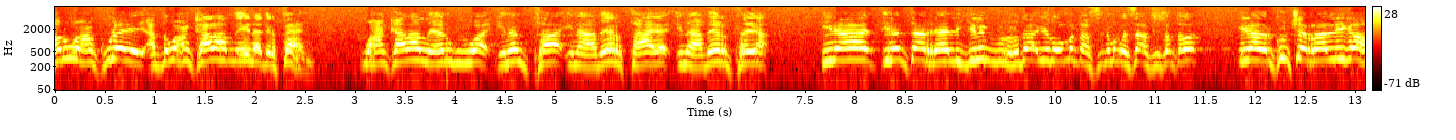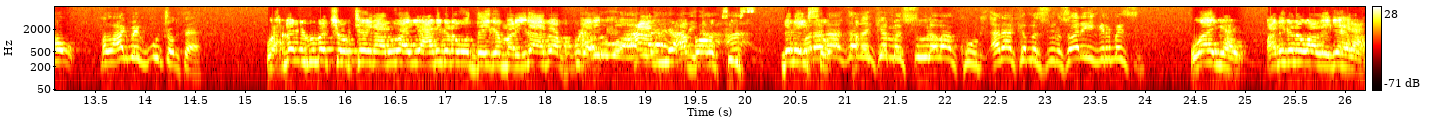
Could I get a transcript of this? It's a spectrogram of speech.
Anigu waxaan ku leeyahay hadda waxaan kaala hadlaya inaad erfahan waxaan kaala hadlaya anigu waa inantaa ina adeertaaya ina adeertaya inaad inantaa raalligelin buuxda iyadoo ummaddaasina maqlaysa aad inaadan ku jeer raalliga ahow ma lacag bay kugu joogtaa? Waxba iguma joogto inaan waayo anigana wadayga mari ilaah baan kugu dhahay xaal iyo abolotiis war dhagayso anaa qadan ka mas'uula baan anaa ka mas'uula soo aniga garmaysi waayahay anigana waa layga helaa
